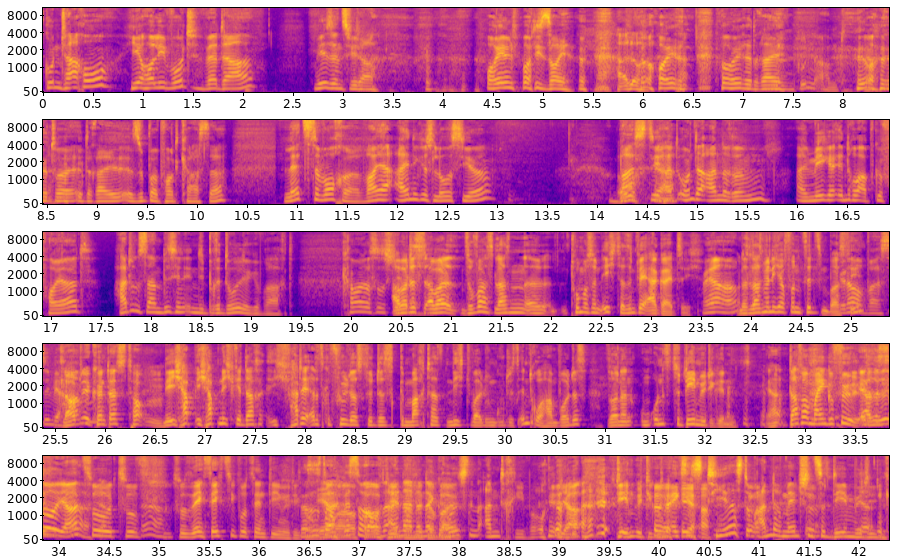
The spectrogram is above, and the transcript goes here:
Guten Tacho, hier Hollywood, wer da? Wir sind's wieder. Eulen vor die Säue. Hallo. Eure, eure drei, Guten Abend. eure drei, drei äh, Super-Podcaster. Letzte Woche war ja einiges los hier. Basti ja. hat unter anderem ein mega Intro abgefeuert, hat uns da ein bisschen in die Bredouille gebracht. Kann man das so Aber, das, aber sowas lassen äh, Thomas und ich, da sind wir ehrgeizig. Ja. Und das lassen wir nicht auf uns sitzen, Basti. Genau, Basti, wir Glaubt haben, ihr könnt das toppen? Nee, ich habe ich hab nicht gedacht, ich hatte eher das Gefühl, dass du das gemacht hast, nicht weil du ein gutes Intro haben wolltest, sondern um uns zu demütigen. Ja, das war mein Gefühl. Es Also, ist so, ja, zu, zu, zu 60 Prozent Demütigung. das ist Ja, doch, bist auf- doch einer deiner größten Antriebe. Oder? Ja, Demütigung. Du existierst, um andere Menschen zu demütigen.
